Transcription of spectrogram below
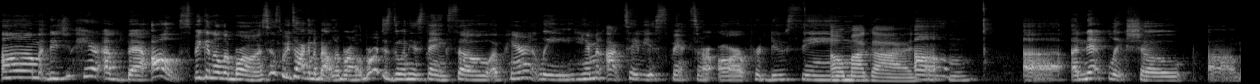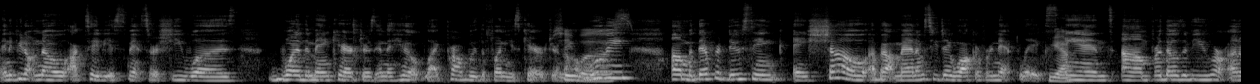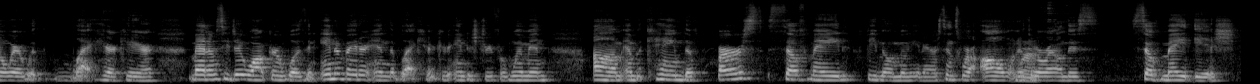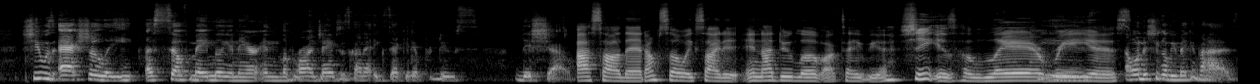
Um, did you hear about? Oh, speaking of LeBron, since we're talking about LeBron, LeBron just doing his thing. So apparently, him and Octavia Spencer are producing. Oh my God. um, uh, a Netflix show. Um, and if you don't know Octavia Spencer, she was one of the main characters in The Help, like probably the funniest character in She the whole was. movie. Um, but they're producing a show about Madam C.J. Walker for Netflix. Yeah. And um, for those of you who are unaware with black hair care, Madam C.J. Walker was an innovator in the black hair care industry for women. Um, and became the first self-made female millionaire. Since we're all wanting to throw around this self-made ish. She was actually a self-made millionaire, and LeBron James is going to executive produce this show. I saw that. I'm so excited, and I do love Octavia. She is hilarious. I wonder if she's gonna be making pies.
